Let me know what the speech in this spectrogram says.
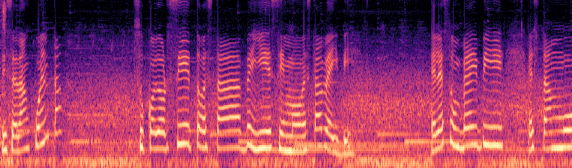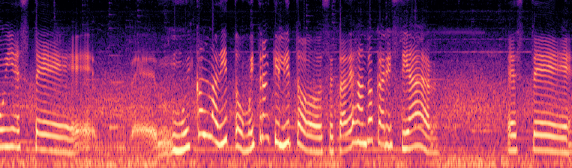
si se dan cuenta. Su colorcito está bellísimo, está baby. Él es un baby, está muy, este, eh, muy calmadito, muy tranquilito, se está dejando acariciar. Este,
